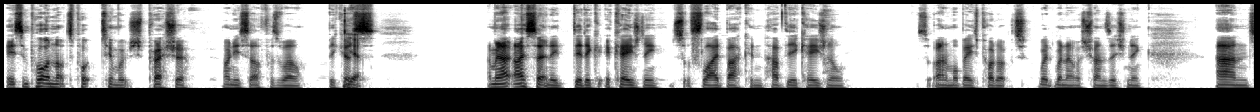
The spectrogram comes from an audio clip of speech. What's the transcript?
it's important not to put too much pressure on yourself as well. Because, I mean, I, I certainly did occasionally sort of slide back and have the occasional sort of animal-based product when, when I was transitioning, and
